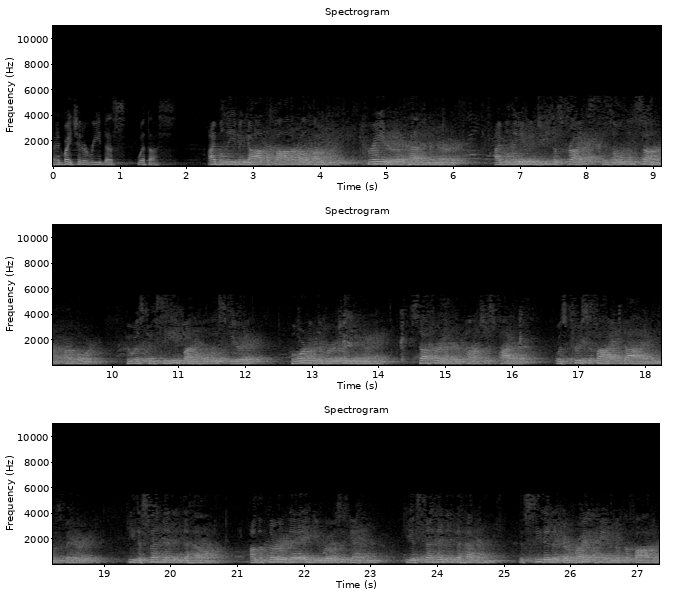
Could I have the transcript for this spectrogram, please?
I invite you to read this with us. I believe in God the Father Almighty creator of heaven and earth. I believe in Jesus Christ, his only Son, our Lord, who was conceived by the Holy Spirit, born of the Virgin Mary, suffered under Pontius Pilate, was crucified, died, and was buried. He descended into hell. On the third day he rose again. He ascended into heaven, is seated at the right hand of the Father,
